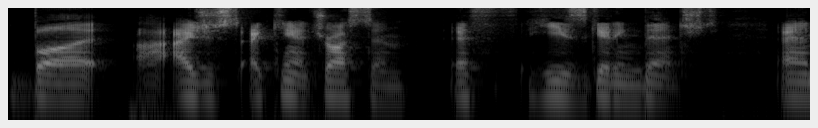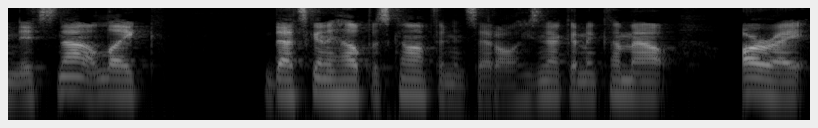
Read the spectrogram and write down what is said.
but I just I can't trust him if he's getting benched. And it's not like that's going to help his confidence at all. He's not going to come out, all right,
